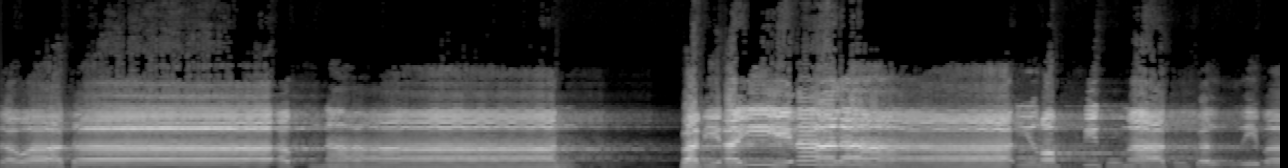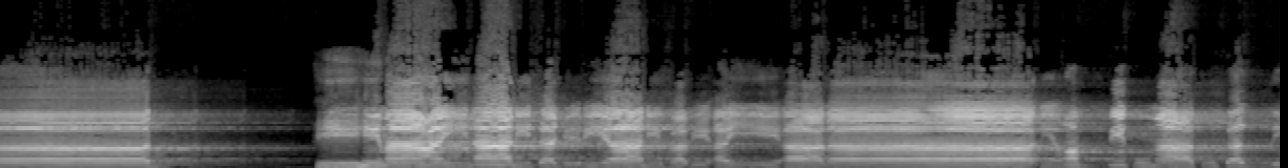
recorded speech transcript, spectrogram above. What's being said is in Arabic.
ذواتا أفنان فبأي آلاء ربكما تكذبان؟ فيهما عينان تجريان فبأي آلاء ربكما تكذبان؟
